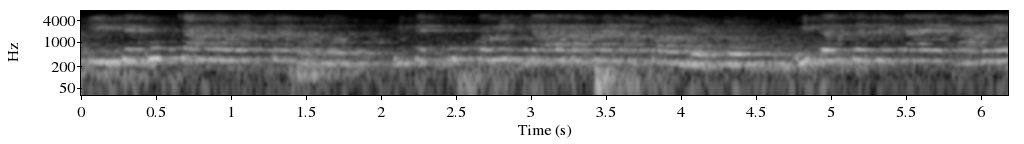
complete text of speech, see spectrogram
की इथे खूप चांगला व्यवसाय होतो इथे खूप कमी दरात आपल्याला स्टॉल भेटतो. इतरचं जे काय आहे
